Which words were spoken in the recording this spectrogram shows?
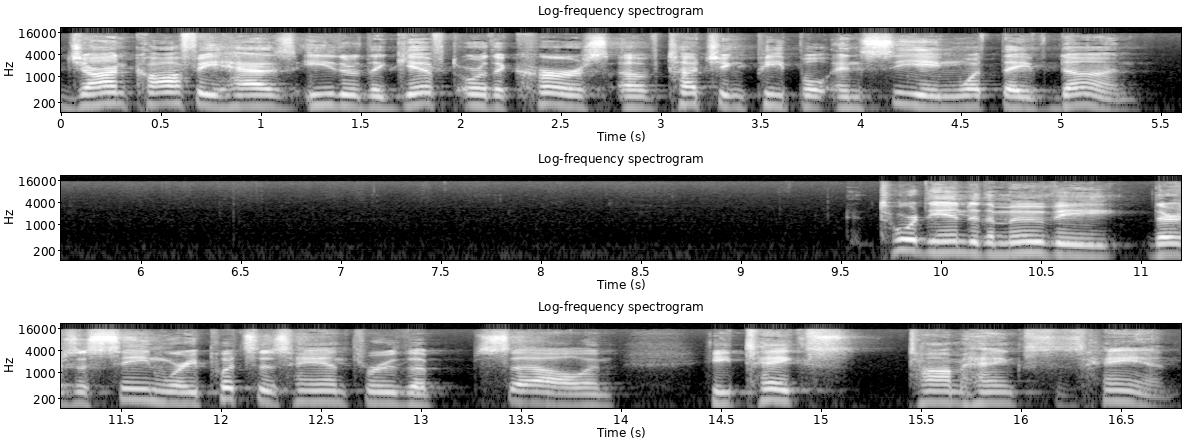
John Coffey has either the gift or the curse of touching people and seeing what they've done. toward the end of the movie, there's a scene where he puts his hand through the cell and he takes Tom Hanks's hand.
